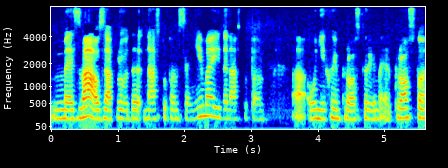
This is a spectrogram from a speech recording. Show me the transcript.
me zvao zapravo da nastupam sa njima i da nastupam a, u njihovim prostorima, jer prosto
